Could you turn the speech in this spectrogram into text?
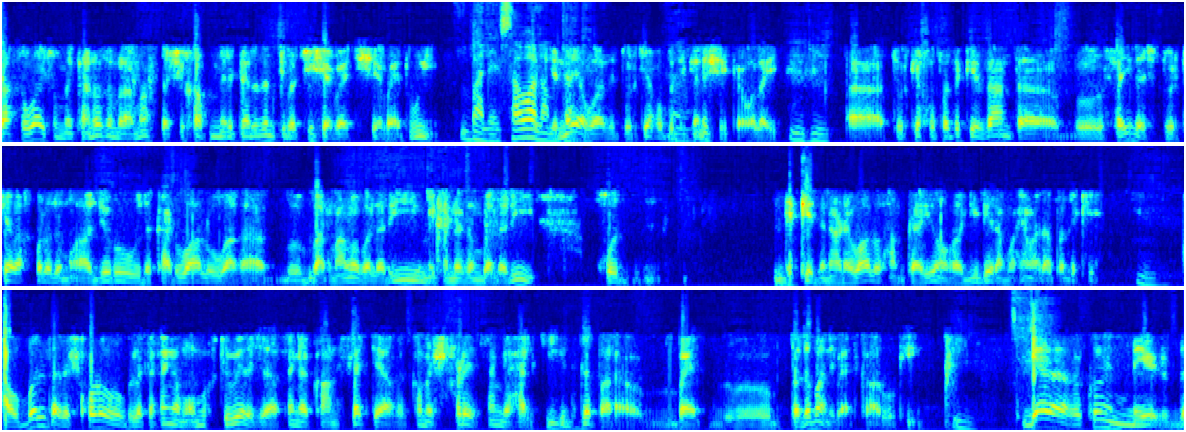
تاسو وایئ چې میکانیزم رامنځته شي خاطر میکانیزم کې به څه شي باید شي باید وي بله سوال هم نه یوازې ترکیه خو په دې کې نشي کولای ترکیه خو په دې کې ځان ته صحیح ده چې ترکیه خپل د مهاجرو د کډوالو وغه برنامه بلري میکانیزم بلري خو د کې د نړیوالو همکاري او غږی ډیره مهمه ده په دې کې او بل تر شخړو لکه څنګه مو مخکې ویل چې څنګه کانفلیکټ یا کوم شخړې څنګه حل کیږي د لپاره باید په دې باندې باید کار وکړي بیا د هغه کوم میر د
